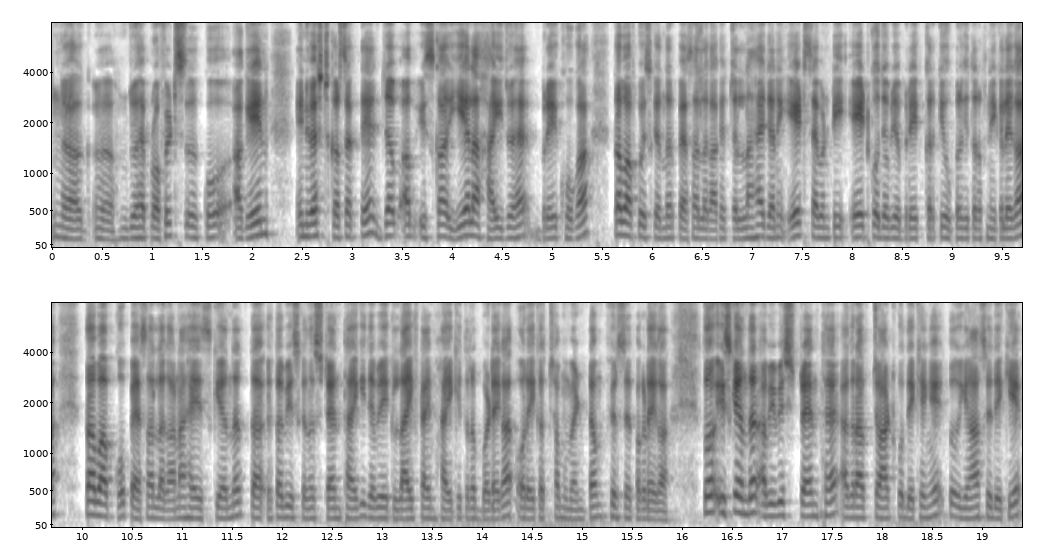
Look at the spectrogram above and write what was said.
जो है प्रॉफिट्स को अगेन इन्वेस्ट कर सकते हैं। जब अब इसका ये वाला हाई जो है ब्रेक होगा, तब आपको इसके अंदर पैसा लगा के चलना है। यानी 878 को जब ये ब्रेक करके ऊपर की तरफ़ निकलेगा, तब आपको पैसा लगाना है इसके अंदर। तभी इसके अंदर स्ट्रेंथ आएगी, जब एक लाइफ टाइम हाई की तरफ़ बढ़ेगा और एक अच्छा मोमेंटम फिर से पकड़ेगा। तो इसके अंदर अभी भी स्ट्रेंथ है, अगर आप चार्ट को देखेंगे तो यहाँ से देखिए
